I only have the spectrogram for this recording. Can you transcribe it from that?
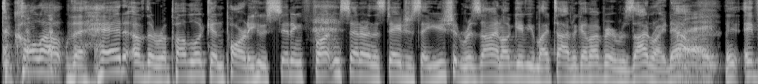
to call out the head of the Republican Party who's sitting front and center on the stage and say, "You should resign. I'll give you my time to come up here and resign right now." Right. If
